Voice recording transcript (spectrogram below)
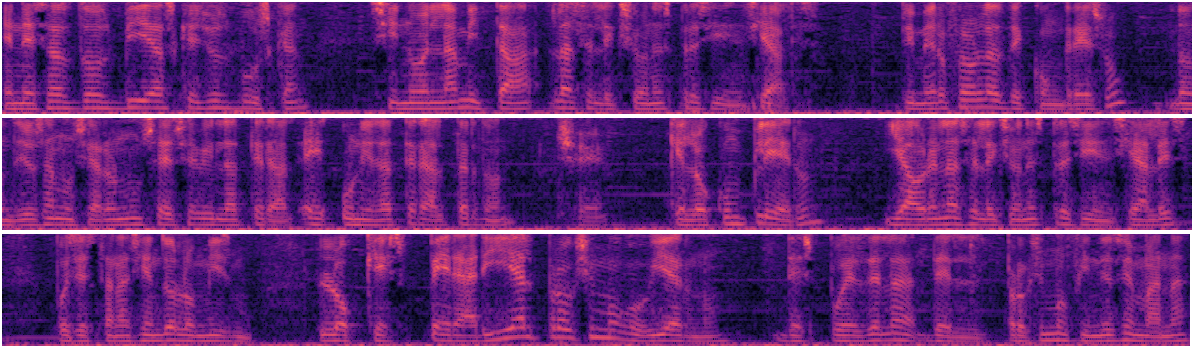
en esas dos vías que ellos buscan, sino en la mitad las elecciones presidenciales. Primero fueron las de Congreso, donde ellos anunciaron un cese bilateral, eh, unilateral, perdón, que lo cumplieron, y ahora en las elecciones presidenciales, pues están haciendo lo mismo. Lo que esperaría el próximo gobierno, después del próximo fin de semana,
